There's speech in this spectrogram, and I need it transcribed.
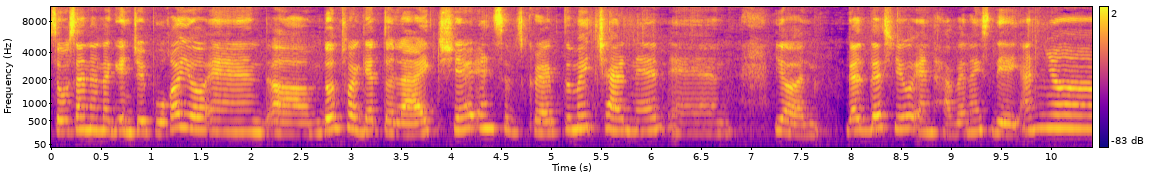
So, sana nag-enjoy po kayo. And, um, don't forget to like, share, and subscribe to my channel. And, yon God bless you and have a nice day. Annyeong!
